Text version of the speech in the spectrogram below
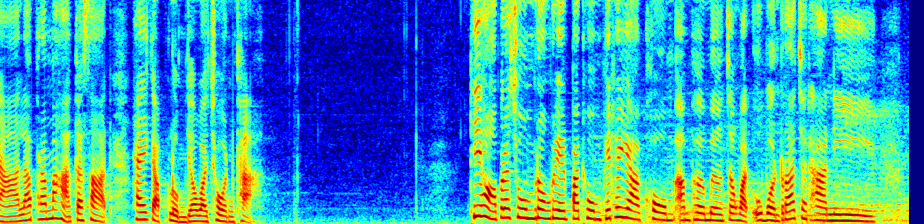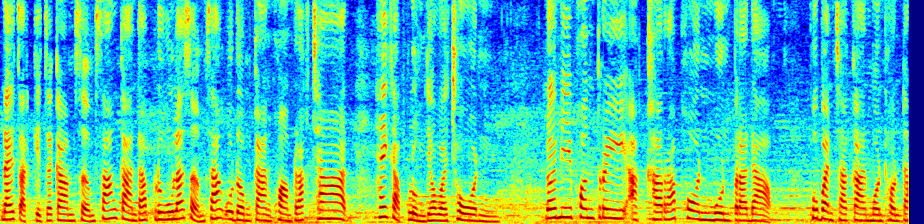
นา และพระมหากษัตริย์ ให้กับกลุ่มเยาวชนค่ะ ที่หอประชุมโรงเรียนปทุมพิทยาคม อำเภอเมืองจังหวัดอุบลราชธานี ได้จัดกิจกรรมเสริมสร้างการรับรู้และเสริมสร้างอุดมการความรักชาติ ให้กับกลุ่มเยาวชน โดยมีพลตรีอัครพลมูลประดับ ผู้บัญชาการมณฑลท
